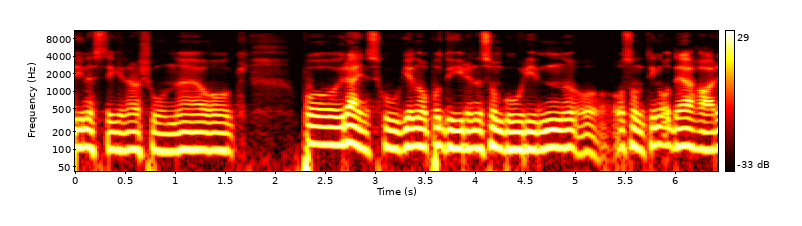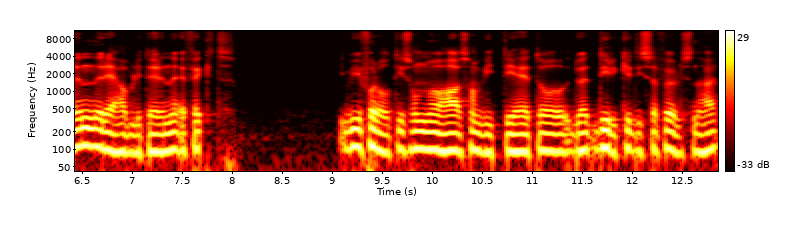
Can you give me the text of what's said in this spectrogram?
de neste generasjonene. Og på regnskogen og på dyrene som bor i den, og, og sånne ting. Og det har en rehabiliterende effekt. I forhold til sånn å ha samvittighet og du vet, dyrke disse følelsene her.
